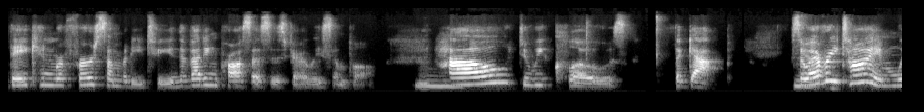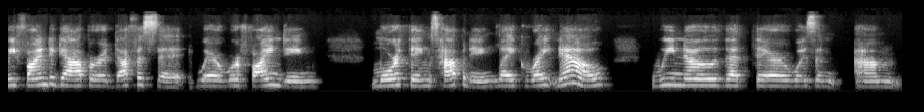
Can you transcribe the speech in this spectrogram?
they can refer somebody to you. The vetting process is fairly simple. Mm-hmm. How do we close the gap? So yeah. every time we find a gap or a deficit where we're finding more things happening, like right now, we know that there was an um,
